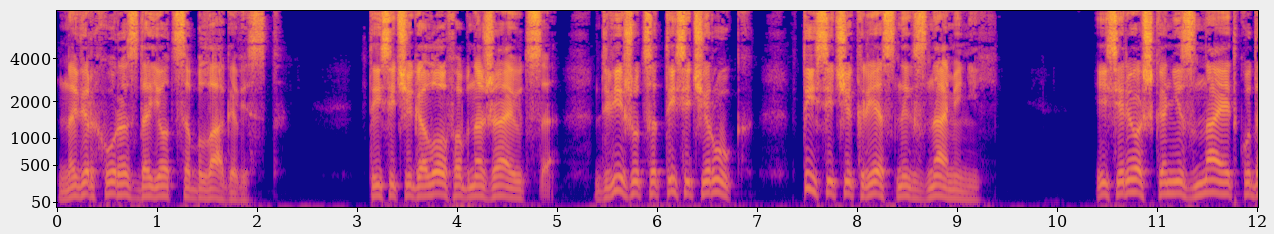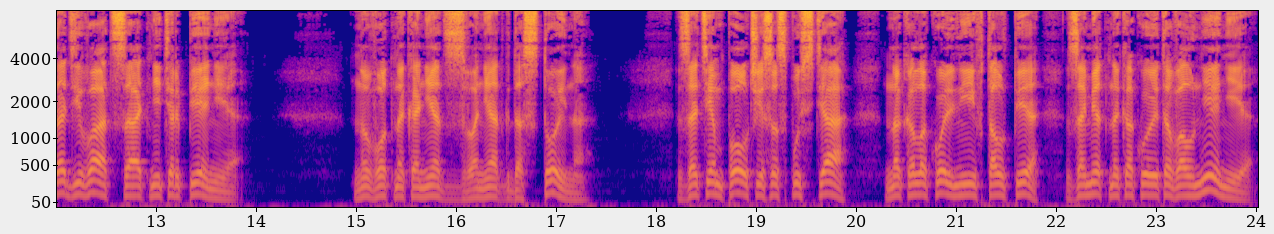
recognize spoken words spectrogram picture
Наверху раздается благовест. Тысячи голов обнажаются, движутся тысячи рук, тысячи крестных знамений. И Сережка не знает, куда деваться от нетерпения. Но вот, наконец, звонят к достойно. Затем полчаса спустя на колокольне и в толпе заметно какое-то волнение.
